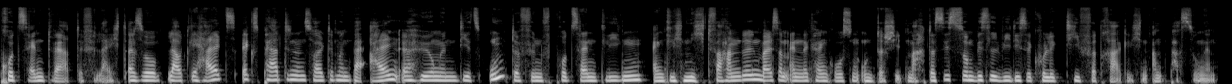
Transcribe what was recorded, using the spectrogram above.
Prozentwerte vielleicht? Also laut Gehaltsexpertinnen sollte man bei allen Erhöhungen, die jetzt unter 5% liegen, eigentlich nicht verhandeln, weil es am Ende keinen großen Unterschied macht. Das ist so ein bisschen wie diese kollektivvertraglichen Anpassungen.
